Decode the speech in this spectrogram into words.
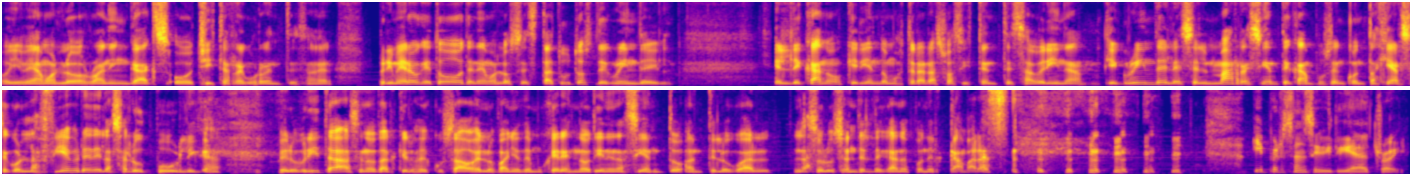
Oye, veamos los running gags o chistes recurrentes. A ver, primero que todo tenemos los estatutos de Greendale. El decano queriendo mostrar a su asistente Sabrina que Greendale es el más reciente campus en contagiarse con la fiebre de la salud pública. Pero Brita hace notar que los excusados en los baños de mujeres no tienen asiento, ante lo cual la solución del decano es poner cámaras. Hipersensibilidad de Troy.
